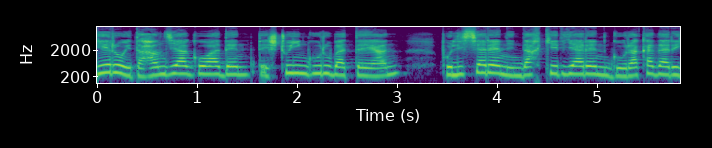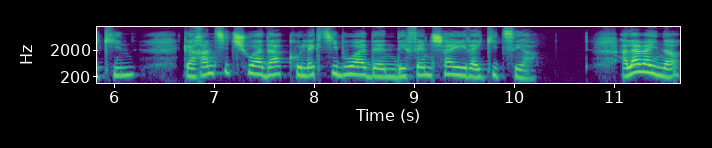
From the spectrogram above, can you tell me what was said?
gero eta handiagoa den testu inguru batean, poliziaren indarkeriaren gorakadarekin, garantzitsua da kolektiboa den defentsa eraikitzea. Alabaina,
